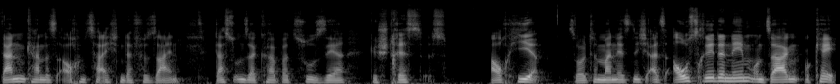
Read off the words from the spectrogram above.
dann kann das auch ein Zeichen dafür sein, dass unser Körper zu sehr gestresst ist. Auch hier sollte man jetzt nicht als Ausrede nehmen und sagen, okay,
